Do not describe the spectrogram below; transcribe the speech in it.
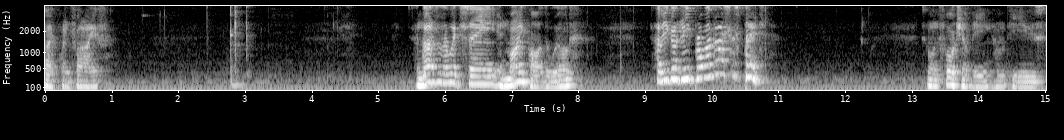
5.5 and as I would say in my part of the world. Have you got any proper glasses pet? So unfortunately I'm going to use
